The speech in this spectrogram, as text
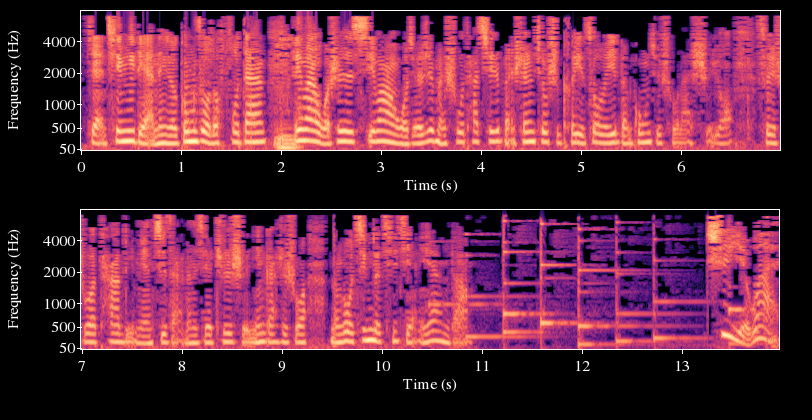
减轻一点那个工作的负担。嗯另外，我是希望，我觉得这本书它其实本身就是可以作为一本工具书来使用，所以说它里面记载的那些知识，应该是说能够经得起检验的。《赤野外》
